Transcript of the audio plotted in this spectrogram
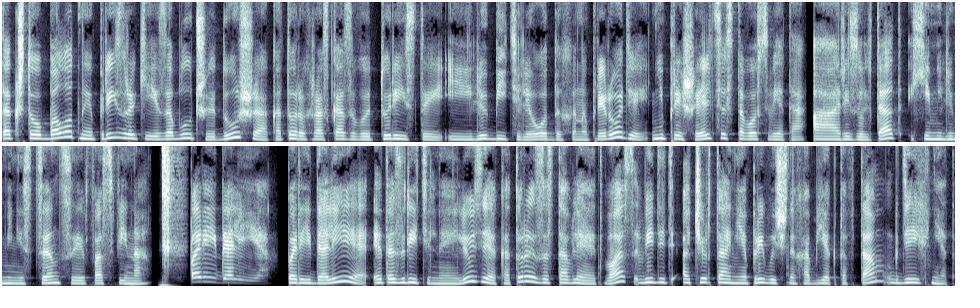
Так что болотные призраки и заблудшие души, о которых рассказывают туристы и любители отдыха на природе, не пришельцы с того света, а результат химилюминесценции фосфина. Паридолия. Паридолия – это зрительная иллюзия, которая заставляет вас видеть очертания привычных объектов там, где их нет.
